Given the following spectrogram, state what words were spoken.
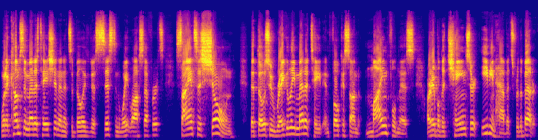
When it comes to meditation and its ability to assist in weight loss efforts, science has shown that those who regularly meditate and focus on mindfulness are able to change their eating habits for the better.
